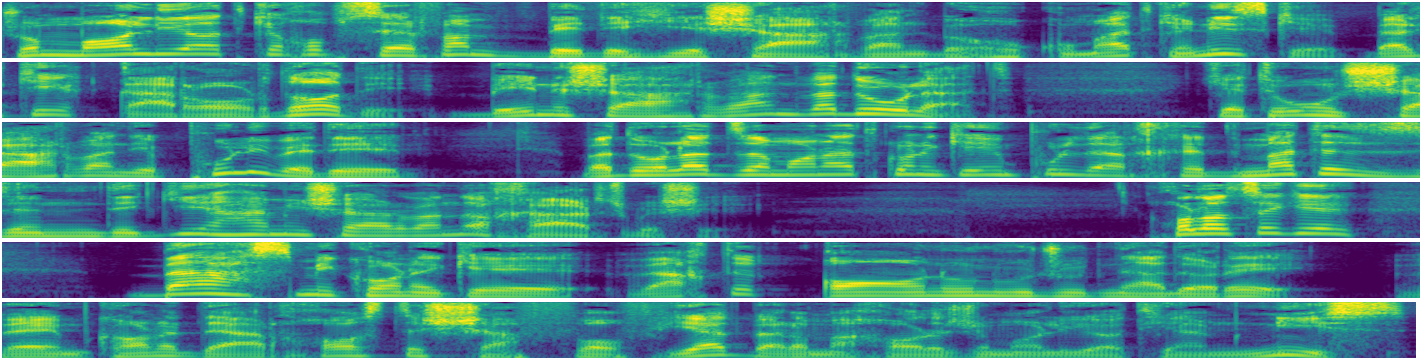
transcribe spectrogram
چون مالیات که خب صرفا بدهی شهروند به حکومت که نیست که بلکه قرارداده بین شهروند و دولت که تو اون شهروند یه پولی بده و دولت زمانت کنه که این پول در خدمت زندگی همین شهروندا خرج بشه. خلاصه که بحث می‌کنه که وقتی قانون وجود نداره و امکان درخواست شفافیت برای مخارج مالیاتی هم نیست.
